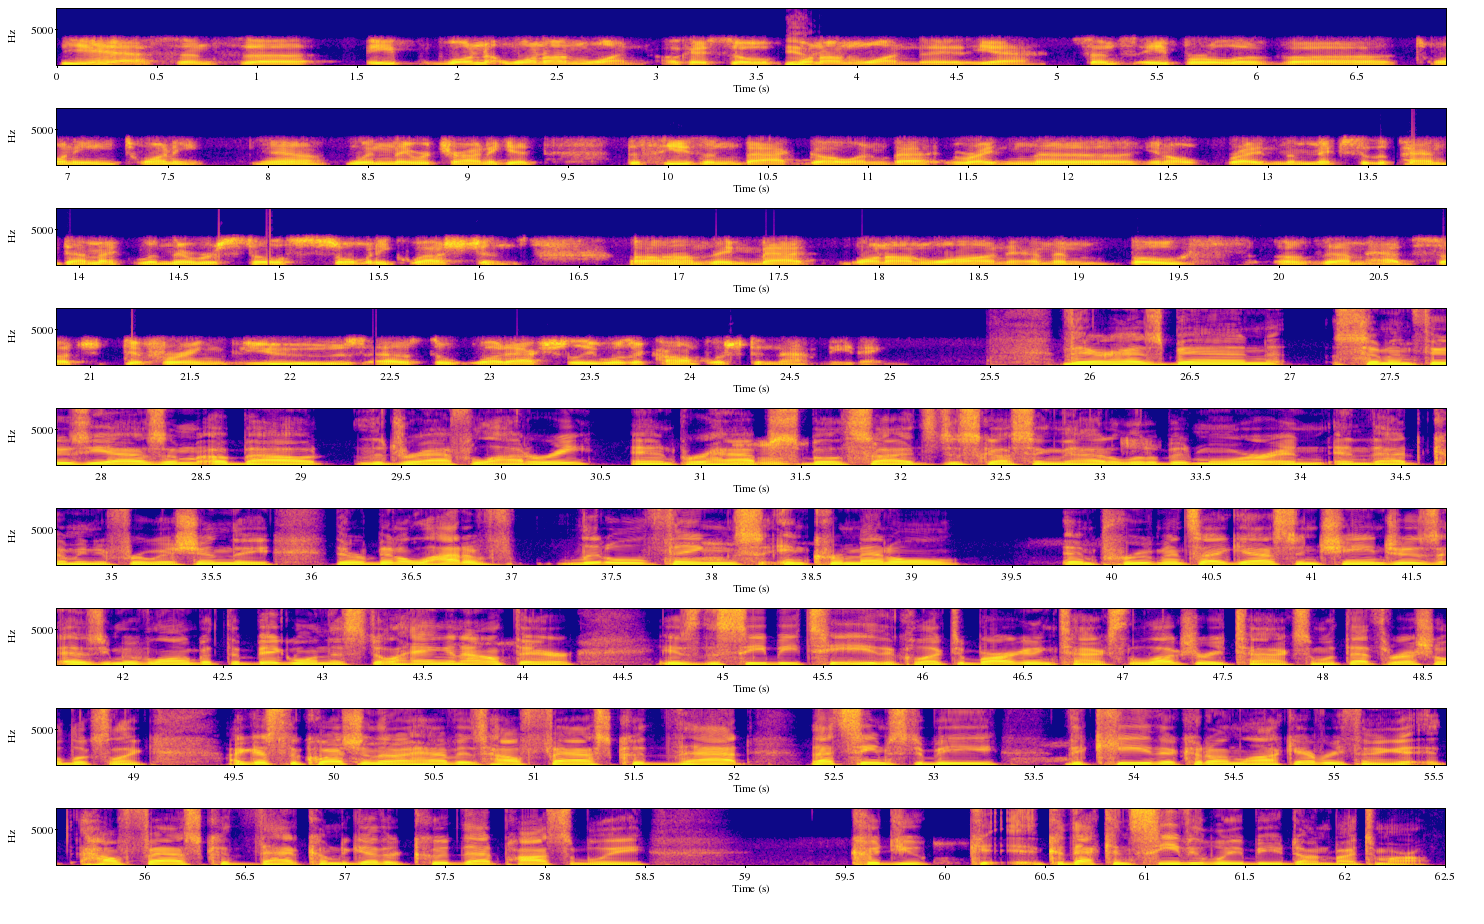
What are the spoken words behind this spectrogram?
Yeah, since uh, one one on one. Okay, so one on one. Yeah, since April of uh, 2020. Yeah, when they were trying to get the season back going, back right in the you know right in the mix of the pandemic when there were still so many questions. Um, they met one on one, and then both of them had such differing views as to what actually was accomplished in that meeting. There has been some enthusiasm about the draft lottery and perhaps mm-hmm. both sides discussing that a little bit more and, and that coming to fruition. The, there have been a lot of little things, incremental improvements, I guess, and changes as you move along. But the big one that's still hanging out there is the CBT, the collective bargaining tax, the luxury tax, and what that threshold looks like. I guess the question that I have is how fast could that, that seems to be the key that could unlock everything. It, how fast could that come together? Could that possibly, could you, could that conceivably be done by tomorrow?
